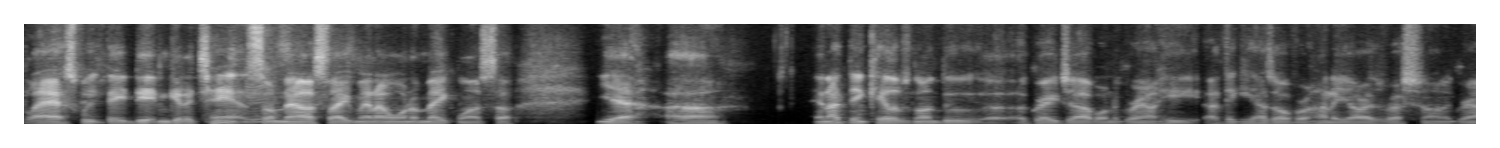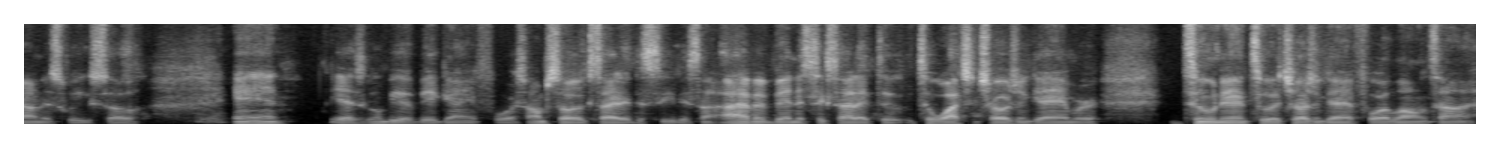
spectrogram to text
last week they didn't get a chance. Mm-hmm. So now it's like, man, I want to make one. So, yeah. Uh, and I think Caleb's going to do a, a, great job on the ground. He, I think he has over 100 yards rushing on the ground this week. So, and yeah, it's to be a big game for us. I'm so excited to see this. I haven't been this excited to to watch a Trojan game or tune into a Trojan game for a long time.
